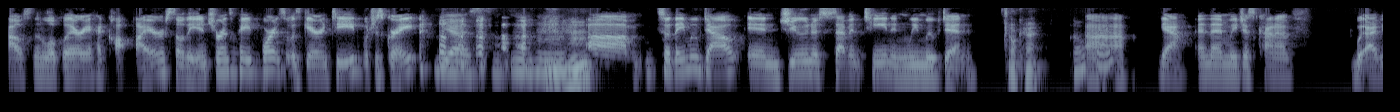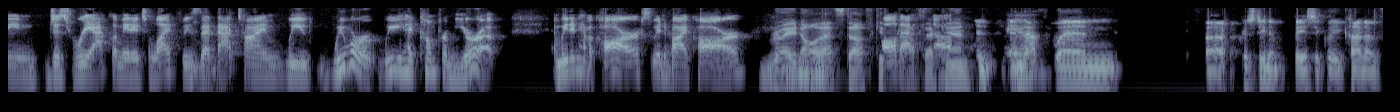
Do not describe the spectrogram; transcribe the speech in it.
house in the local area had caught fire. So the insurance paid for it. So it was guaranteed, which is great. Yes. mhm. Mhm. Um, so they moved out in June of 17 and we moved in. Okay. Okay. Uh, yeah. And then we just kind of I mean, just reacclimated to life because at that time we, we were, we had come from Europe and we didn't have a car. So we had to buy a car. Right. All that stuff. Get All that dropped stuff. in. and and Yeah. that's when uh, christina basically kind of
